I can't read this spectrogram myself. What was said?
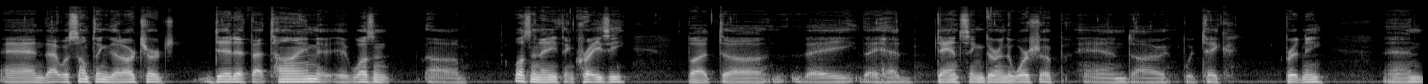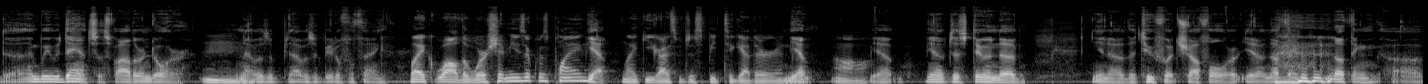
and that was something that our church did at that time. It, it wasn't um wasn't anything crazy, but uh, they they had dancing during the worship, and I would take Brittany, and uh, and we would dance as father and daughter, and that was a that was a beautiful thing. Like while the worship music was playing. Yeah. Like you guys would just be together and. Yep. Oh. Yep, you know, just doing the you know the two foot shuffle, or you know nothing nothing. Uh,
